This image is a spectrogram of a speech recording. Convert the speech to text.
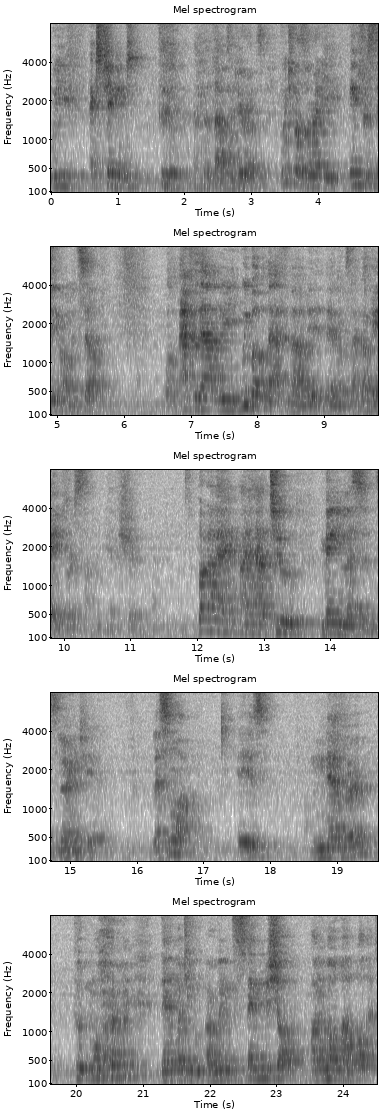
we've exchanged a thousand euros, which was already interesting on itself. Well, after that, we, we both laughed about it, and it was like, okay, first time, yeah, sure. But I, I had two main lessons learned here. Lesson one is never put more than what you are willing to spend in the shop on a mobile wallet.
